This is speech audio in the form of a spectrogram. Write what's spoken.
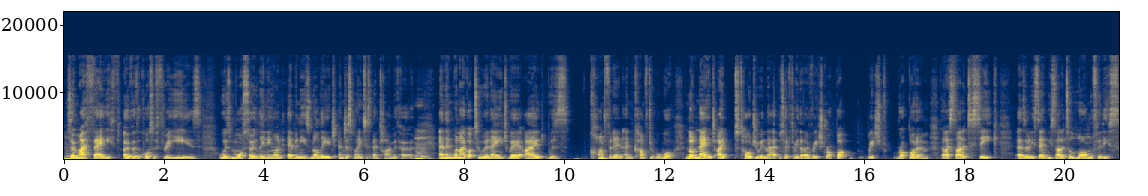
Mm. So my faith over the course of three years was more so leaning on Ebony's knowledge and just wanting to spend time with her. Mm. And then when I got to an age where I was confident and comfortable, well, not an age. I told you in that episode three that I reached rock bot reached rock bottom. That I started to seek, as Ebony said, we started to long for this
